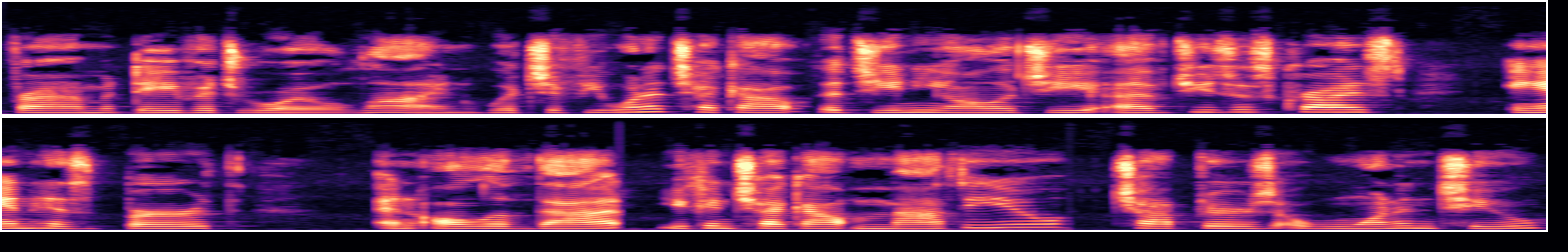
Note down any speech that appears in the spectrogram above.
from David's royal line, which, if you want to check out the genealogy of Jesus Christ and his birth and all of that, you can check out Matthew chapters 1 and 2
